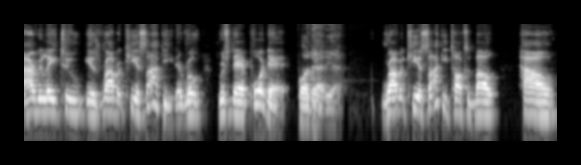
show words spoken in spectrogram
I relate to is Robert Kiyosaki that wrote Rich Dad Poor Dad. Poor Dad, yeah. Robert Kiyosaki talks about how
